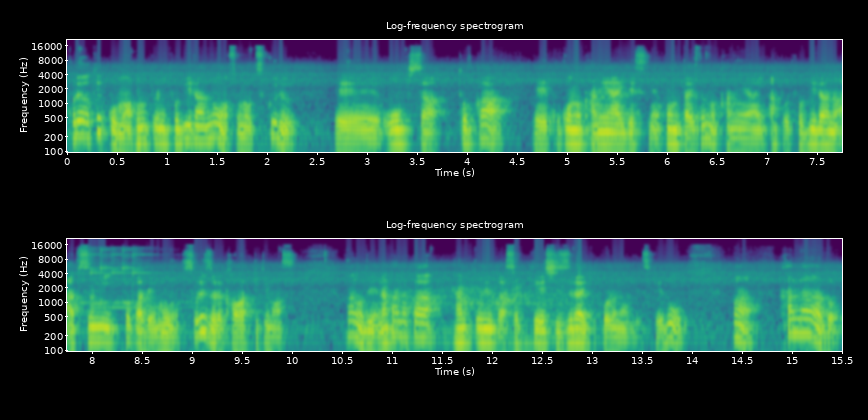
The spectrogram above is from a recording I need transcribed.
これは結構、まあ本当に扉のその作る、えー、大きさとか、えここの兼ね合いですね。本体との兼ね合い、あと扉の厚みとかでもそれぞれ変わってきます。なので、なかなか、なんというか設計しづらいところなんですけど、まあ、カンナなど、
